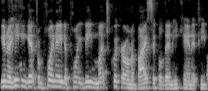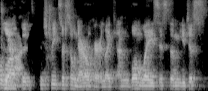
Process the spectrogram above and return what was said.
you know he can get from point A to point B much quicker on a bicycle than he can if he oh, drives. Yeah, the, the streets are so narrow here, like and one way system. You just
